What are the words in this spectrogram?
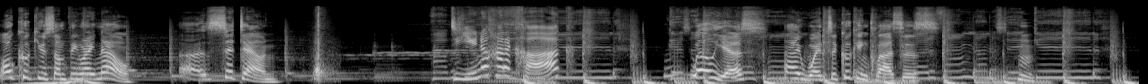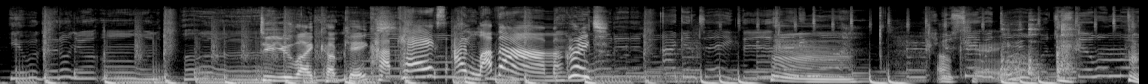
I'll cook you something right now. Uh, sit down. Do you know how to cook? Well, yes. I went to cooking classes. Hmm. Do you like cupcakes? Cupcakes? I love them. Great. Hmm. Okay. Hmm.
